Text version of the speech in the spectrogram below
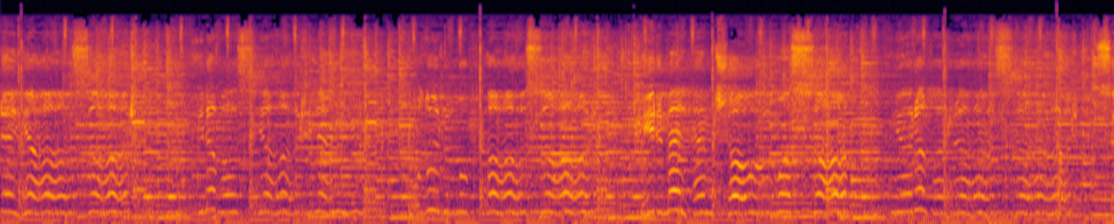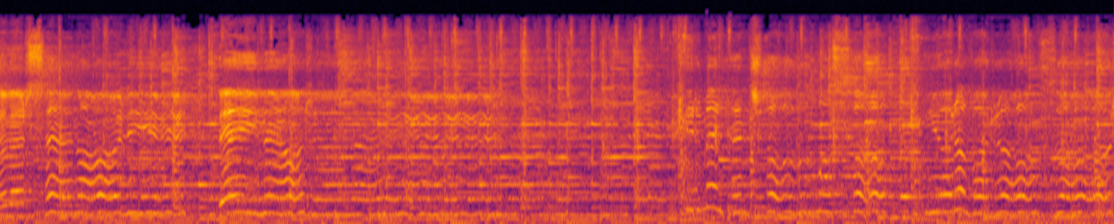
deftere yazar. Hilebaz yarle olur mu pazar? Bir melhem çalmazsa yaralar azar. Seversen Ali'yi değme areme Bir melhem çalmazsa yaralar azar.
